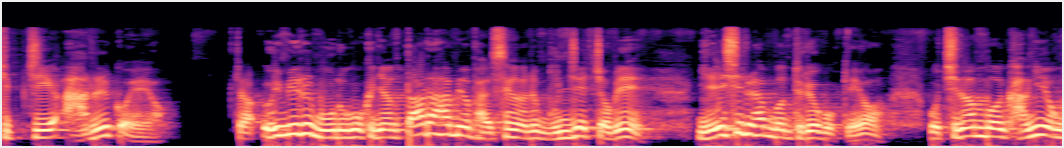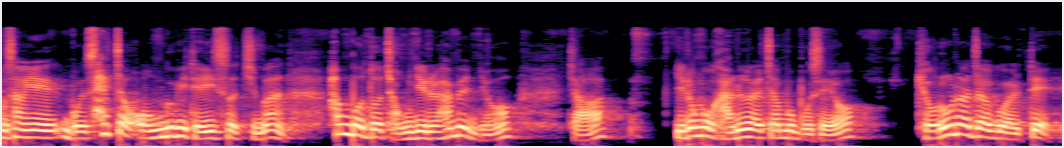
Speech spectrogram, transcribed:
깊지 않을 거예요. 자, 의미를 모르고 그냥 따라하며 발생하는 문제점에 예시를 한번 드려볼게요. 뭐 지난번 강의 영상에 뭐 살짝 언급이 돼 있었지만 한 번 더 정리를 하면요. 자, 이런 거 가능할지 한번 보세요. 결혼하자고 할 때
